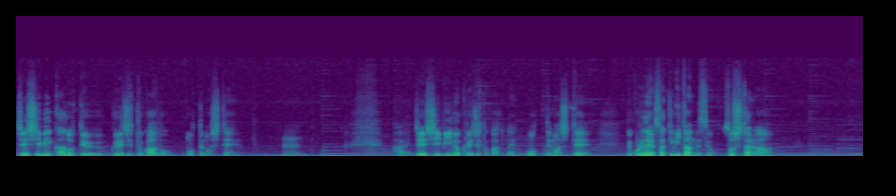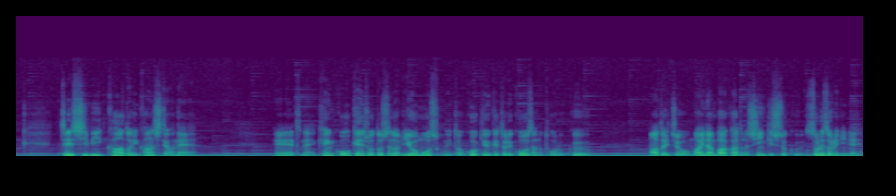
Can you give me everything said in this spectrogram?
JCB カードっていうクレジットカードを持ってまして、うん。はい。JCB のクレジットカードね、持ってまして、で、これね、さっき見たんですよ。そしたら、JCB カードに関してはね、えっ、とね、健康保険証としての利用申し込みと公金受取口座の登録、まあ、あと一応マイナンバーカードの新規取得、それぞれにね、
